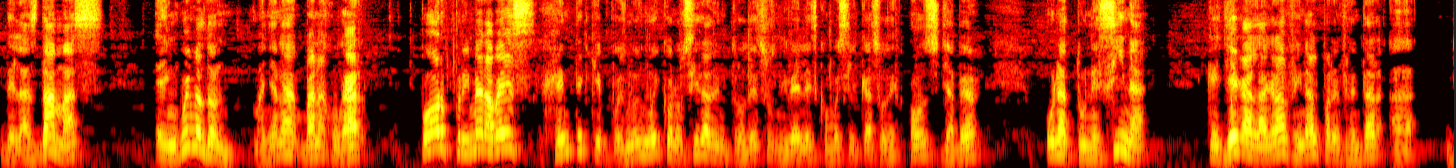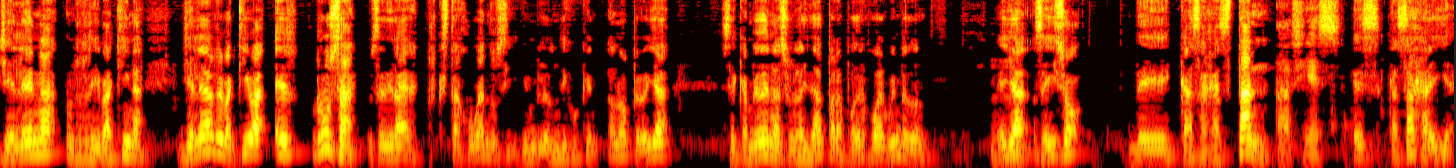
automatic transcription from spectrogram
de las damas en Wimbledon. Mañana van a jugar por primera vez gente que pues no es muy conocida dentro de esos niveles, como es el caso de Ons Jaber, una tunecina que llega a la gran final para enfrentar a Yelena Rivaquina. Yelena Rivaquina es rusa. Usted dirá, ¿por qué está jugando? Si Wimbledon dijo que no, no, pero ella se cambió de nacionalidad para poder jugar Wimbledon. Ella se hizo de Kazajstán. Así es. Es kazaja ella.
